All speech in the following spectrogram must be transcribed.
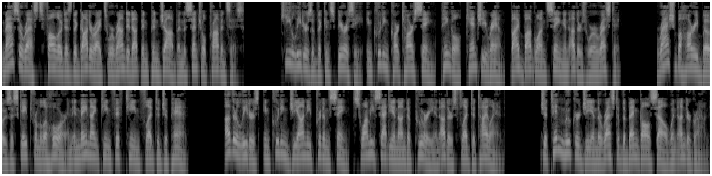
Mass arrests followed as the Ghadarites were rounded up in Punjab and the central provinces. Key leaders of the conspiracy, including Kartar Singh, Pingal, Kanshi Ram, Bhai Bhagwan Singh and others were arrested. Rash Behari Bose escaped from Lahore and in May 1915 fled to Japan. Other leaders, including Gyani Pritam Singh, Swami Satyananda Puri and others fled to Thailand. Jatin Mukherjee and the rest of the Bengal cell went underground.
